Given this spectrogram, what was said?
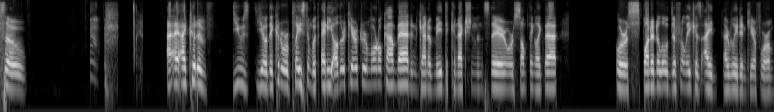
So, I I- could have used you know they could have replaced him with any other character in Mortal Kombat and kind of made the connections there or something like that or spun it a little differently because I I really didn't care for him.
